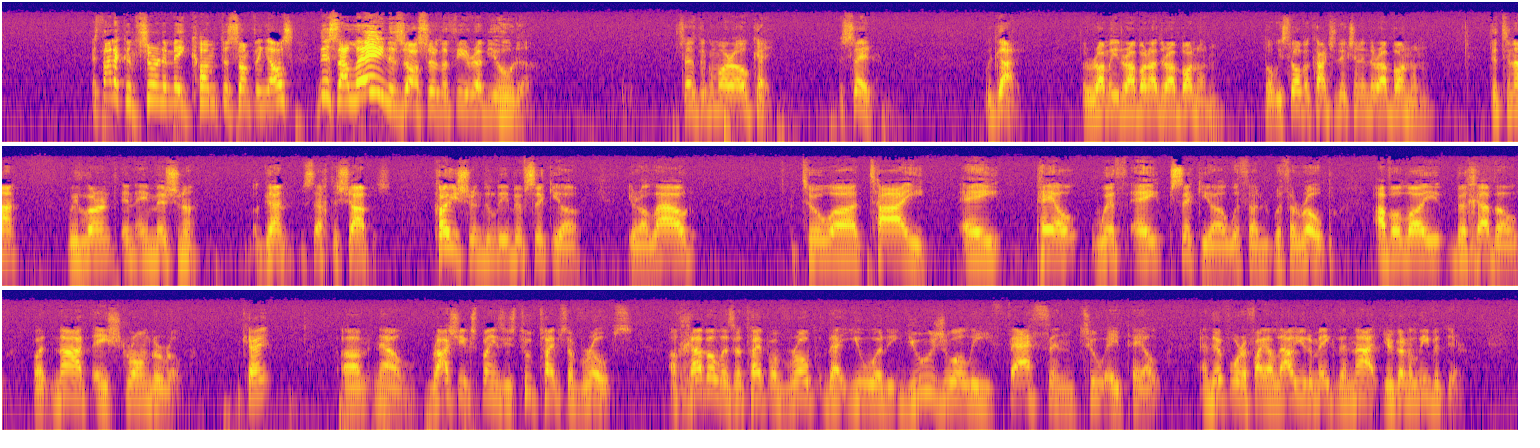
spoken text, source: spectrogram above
It's not a concern that may come to something else. This alain is also Lefi Rabbi Yehuda. Says the Gemara, okay. The Seder. We got it. The Rami Rabbanah Rabbanon. But we still have a contradiction in the Rabbanon. The Tanat, we learned in a Mishnah Again, Masechta Shabbos. Kaishrin delibiv sikya. You're allowed to uh, tie a pail with a psikya, with a, with a rope, avoloi bechevel, but not a stronger rope. Okay? Um, now, Rashi explains these two types of ropes. A chevel is a type of rope that you would usually fasten to a pail, and therefore, if I allow you to make the knot, you're going to leave it there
